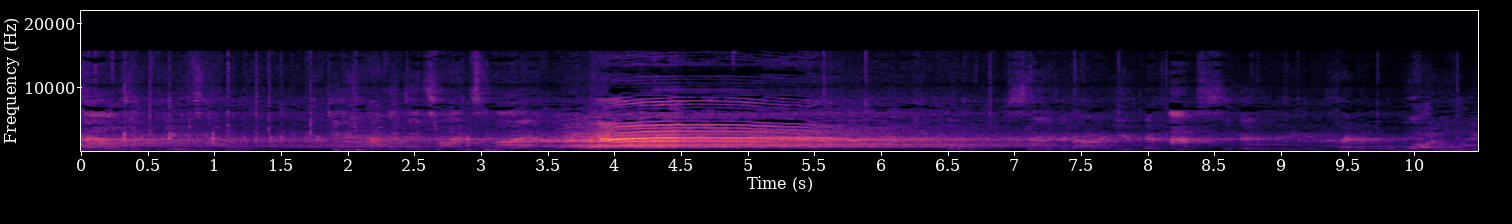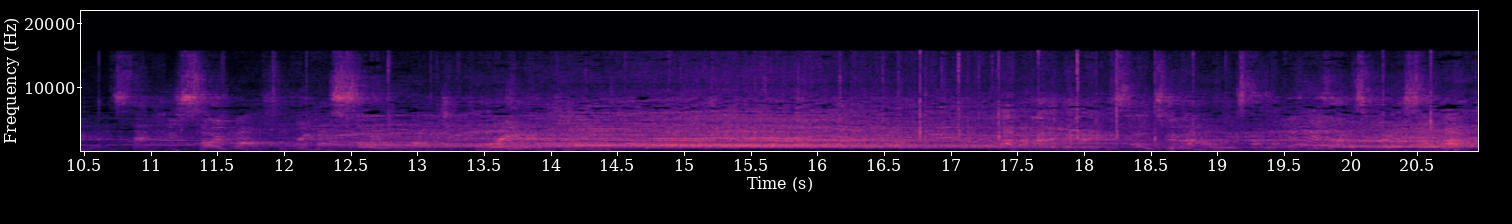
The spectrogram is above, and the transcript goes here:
sounded beautiful. Did you have a good time tonight? Yeah! Good. So did I. You've been absolutely incredible. What an audience. Thank you so much for bringing so much great energy. I haven't had a headache this whole two hours. How wonderful is that? So thank you so much.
